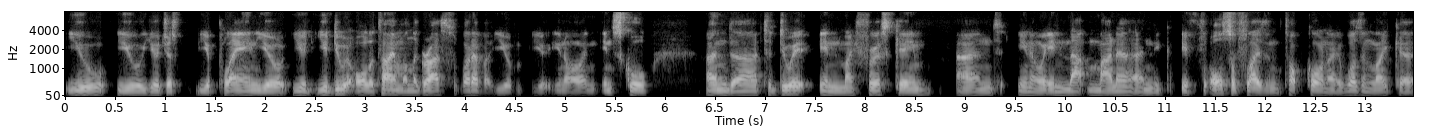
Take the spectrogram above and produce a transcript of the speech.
you you you're just you're playing you you you do it all the time on the grass whatever you you you know in, in school. And uh, to do it in my first game and you know in that manner and it also flies in the top corner. It wasn't like uh,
